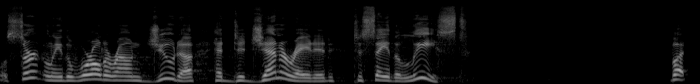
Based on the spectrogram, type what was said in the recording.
Well, certainly the world around Judah had degenerated to say the least. But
